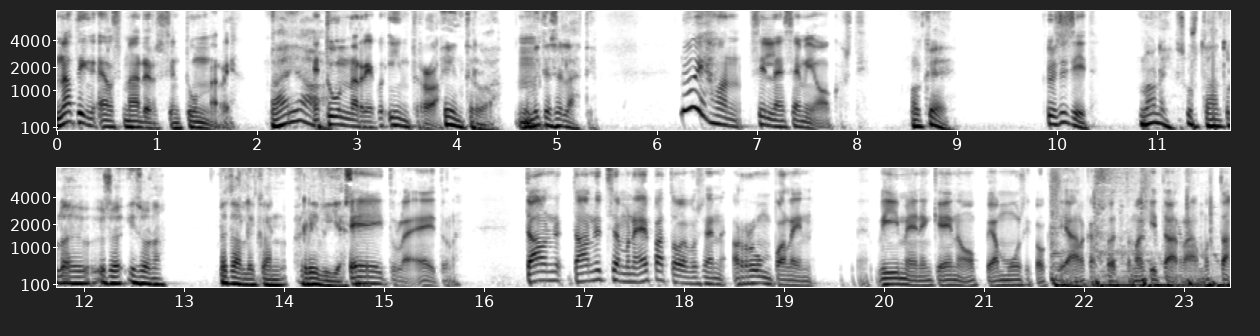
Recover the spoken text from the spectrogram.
Nothing Else Mattersin tunnari. Ai jaa. Ei tunnaria kuin introa. Introa. No Mm. miten se lähti? No ihan silleen semiookosti. Okei. Okay. Kyllä se siitä. No niin, sustahan tulee iso, isona Metallikan rivijäsen. Ei tule, ei tule. Tämä on, tää on nyt semmoinen epätoivoisen rumpalin viimeinen keino oppia muusikoksi ja alkaa soittamaan kitaraa, mutta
